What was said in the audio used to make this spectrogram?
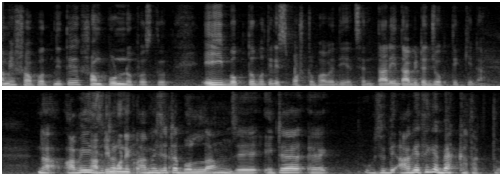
আমি শপথ নিতে সম্পূর্ণ প্রস্তুত। এই বক্তব্য তিনি স্পষ্টভাবে দিয়েছেন। তারই দাবিটা যৌক্তিক কিনা? না আমি মনে আমি যেটা বললাম যে এটা যদি আগে থেকে ব্যাখ্যা থাকতো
